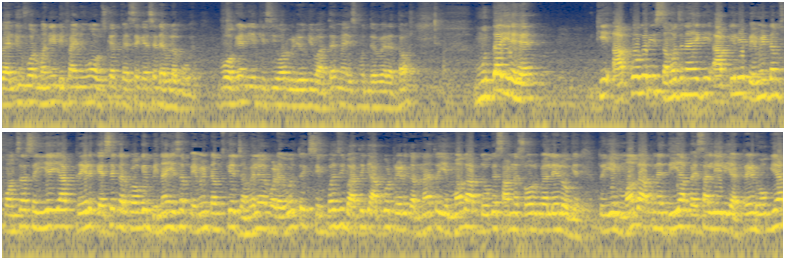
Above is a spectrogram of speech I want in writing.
वैल्यू फॉर मनी डिफाइन हुआ, उसके बाद पैसे कैसे डेवलप हुए। वो अगेन ये किसी और वीडियो की बात है, मैं इस मुद्दे पर रहता हूँ। मुद्दा ये है कि आपको अगर ये समझना है कि आपके लिए पेमेंट टर्म्स कौन सा सही है, या आप ट्रेड कैसे कर पाओगे बिना ये सब पेमेंट टर्म्स के झमेले में पड़े हुए तो एक सिंपल सी बात है कि आपको ट्रेड करना है तो ये मग आप दोगे, सामने सौ रुपया ले लोगे तो ये मग आपने दिया, पैसा ले लिया ट्रेड हो गया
